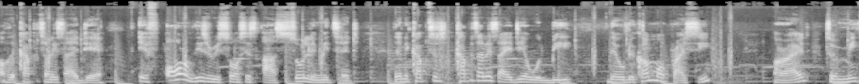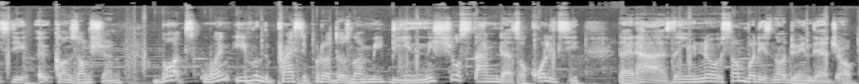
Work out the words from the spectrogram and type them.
of the capitalist idea. If all of these resources are so limited, then the capital, capitalist idea would be they will become more pricey, all right, to meet the uh, consumption. But when even the pricey product does not meet the initial standards or quality that it has, then you know somebody is not doing their job.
